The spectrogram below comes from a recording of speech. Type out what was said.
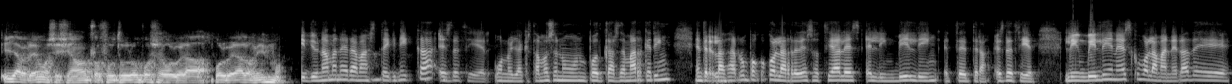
y ya veremos. Si en otro futuro, pues se volverá, volverá a lo mismo. Y de una manera más técnica, es decir, bueno, ya que estamos en un podcast de marketing, entrelazarlo un poco con las redes sociales, el link building, etcétera. Es decir, link building es como la manera de,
